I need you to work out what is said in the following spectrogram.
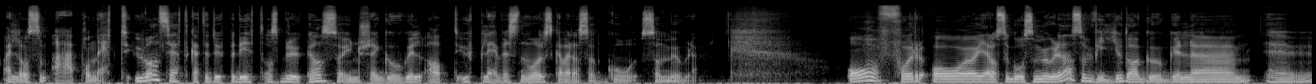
alle oss som er på nett. Uansett hva duppet ditt oss bruker, så ønsker Google at opplevelsen vår skal være så god som mulig. Og for å gjøre oss så gode som mulig, da, så vil jo da Google eh,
